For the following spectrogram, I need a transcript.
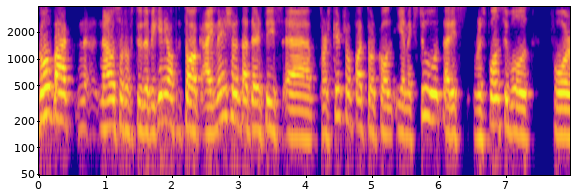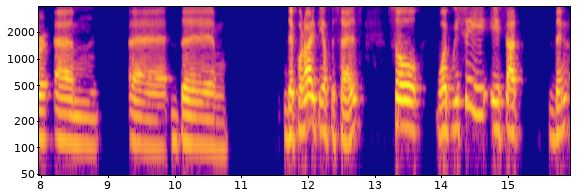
go back now sort of to the beginning of the talk, I mentioned that there's this uh, transcription factor called EMX2 that is responsible for um, uh, the, the polarity of the cells. So what we see is that the,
